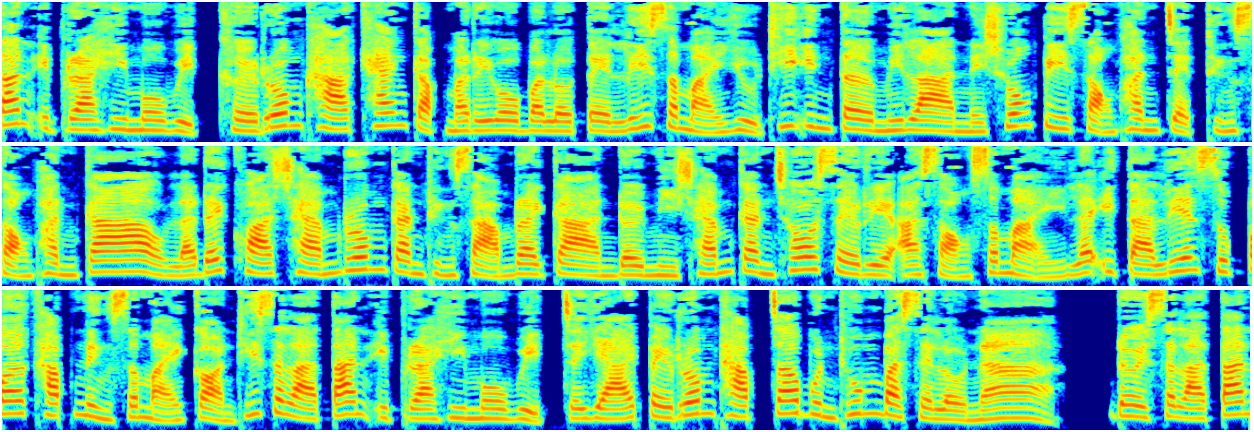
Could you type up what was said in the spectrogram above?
ตัน อิบราฮิโมวิชเคยร่วมค้าแข่งกับมาริโอบาโลเตลลี่สมัยอยู่ที่อินเตอร์มิลานในช่วงปี 2007 ถึง 2009 และได้คว้าแชมป์ร่วมกันถึง 3 รายการ โดยมีแชมป์กันโชเซเรียอาสองสมัย และอิตาเลียนซูเปอร์คัพหนึ่งสมัยก่อนที่ซาลาตัน อิบราฮิโมวิชจะย้ายไปร่วมทัพเจ้าบุญทุ่มบาร์เซโลนา โดยสลาตัน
